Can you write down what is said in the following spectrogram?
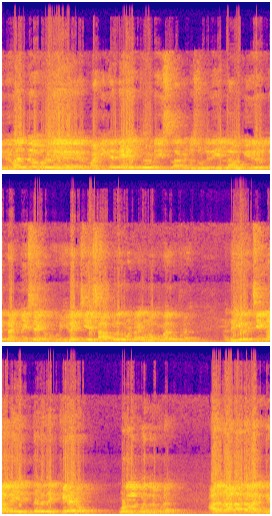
இது வந்து ஒரு மனித நேயத்தோடு இஸ்லாம் என்ன சொல்லுது எல்லா உயிர்களுக்கும் நன்மை சேர்க்கணும் ஒரு இறைச்சியை சாப்பிடுறது மட்டும் அங்கே நோக்கமா இருக்கக்கூடாது. அந்த இறைச்சியினால எந்த வித கேடும் உடலுக்கு வந்துடக்கூடாது. அதனால அதை அருங்க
